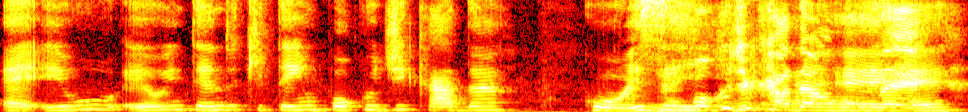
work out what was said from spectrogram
É, eu, eu entendo que tem um pouco de cada coisa. Um aí. pouco de cada um, é, né?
